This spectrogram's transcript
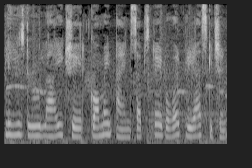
Please do like, share, comment and subscribe our Priya's Kitchen.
